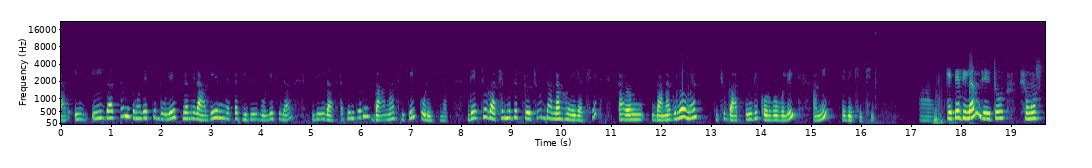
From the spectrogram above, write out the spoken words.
আর এই এই গাছটা আমি তোমাদেরকে বলেছিলাম, এর আগে আমি একটা ভিডিও বলেছিলাম যে এই গাছটা কিন্তু আমি দানা থেকেই করেছিলাম। দেখছ গাছের মধ্যে প্রচুর দানা হয়ে গেছে, কারণ দানাগুলো আমার কিছু গাছ তৈরি করব বলেই আমি রেখেছি। আর কেটে দিলাম যেহেতু সমস্ত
